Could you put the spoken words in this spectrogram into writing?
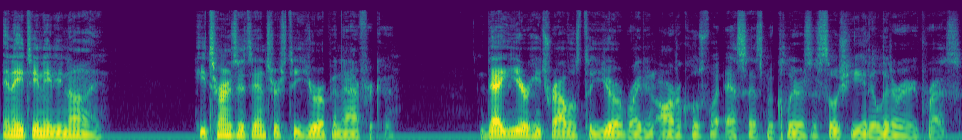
In 1889, he turns his interest to Europe and Africa. That year, he travels to Europe writing articles for S.S. McClure's Associated Literary Press.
